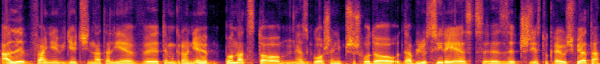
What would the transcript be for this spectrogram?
ale fajnie widzieć Natalię w tym gronie. Ponad 100 zgłoszeń przyszło do W Series e, z 30 krajów świata.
